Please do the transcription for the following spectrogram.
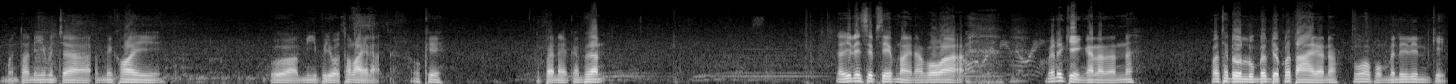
เหมือนตอนนี้มันจะไม่ค่อยเออมีประโยชน์เท่าไหร่ละโอเค ไปไหนกันเพื่อนเราจะเล่นเซฟๆหน่อยนะ เพราะว่า ไม่ได้เก่งขนาดนั้นนะก็ถ้าโดนลุมแป๊บเดียวก็ตายแล้วนะเพราะว่าผมไม่ได้เล่นเก่ง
